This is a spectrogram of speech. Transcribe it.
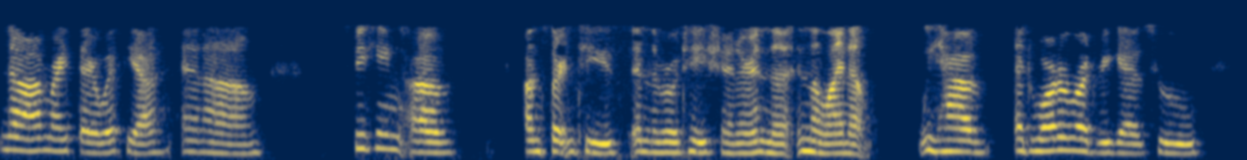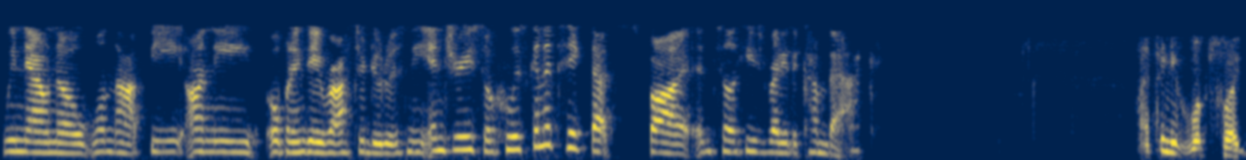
No, I'm right there with you. And um, speaking of uncertainties in the rotation or in the in the lineup, we have Eduardo Rodriguez, who we now know will not be on the opening day roster due to his knee injury. So who is going to take that spot until he's ready to come back? I think it looks like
